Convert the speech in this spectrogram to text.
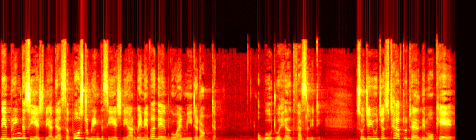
they bring the CHDR. They are supposed to bring the CHDR whenever they go and meet a doctor or go to a health facility. So you just have to tell them, okay,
